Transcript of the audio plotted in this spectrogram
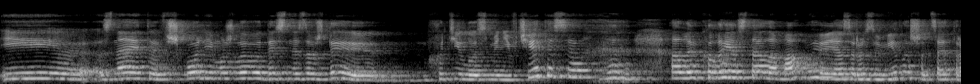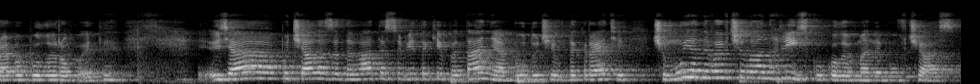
І е, знаєте, в школі, можливо, десь не завжди хотілося мені вчитися, але коли я стала мамою, я зрозуміла, що це треба було робити. Я почала задавати собі такі питання, будучи в декреті, чому я не вивчила англійську, коли в мене був час?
